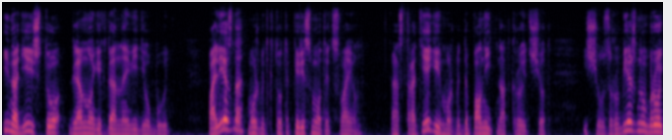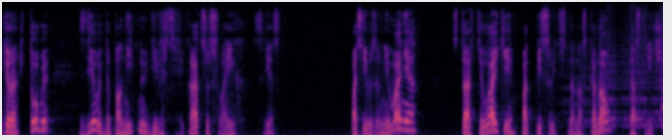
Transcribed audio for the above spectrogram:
и надеюсь, что для многих данное видео будет полезно. Может быть, кто-то пересмотрит свою а, стратегию, может быть, дополнительно откроет счет еще у зарубежного брокера, чтобы сделать дополнительную диверсификацию своих средств. Спасибо за внимание. Ставьте лайки, подписывайтесь на наш канал. До встречи.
